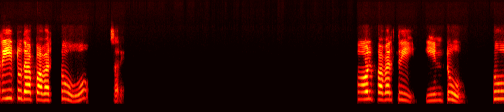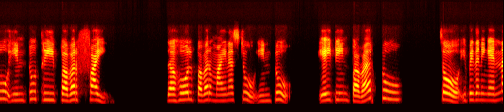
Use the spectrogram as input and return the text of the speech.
three to the power two sorry whole power three into two into three power five the whole power minus 2 into 18 power 2. So, இப்ப இதை நீங்க என்ன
